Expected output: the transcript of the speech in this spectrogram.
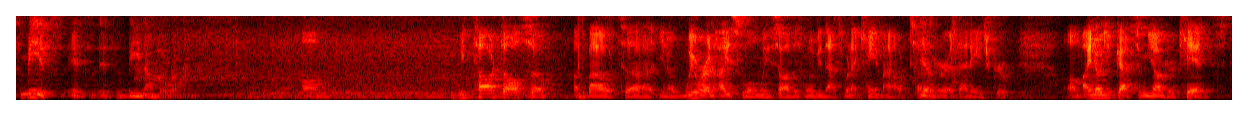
to me it's it's it's the number one. Um, we talked also about uh, you know we were in high school when we saw this movie. That's when it came out. Uh, Yep. We were at that age group. Um, I know you've got some younger kids.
